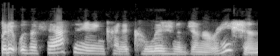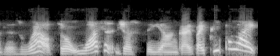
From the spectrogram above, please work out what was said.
but it was a fascinating kind of collision of generations as well. So it wasn't just the young guys, like people like,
